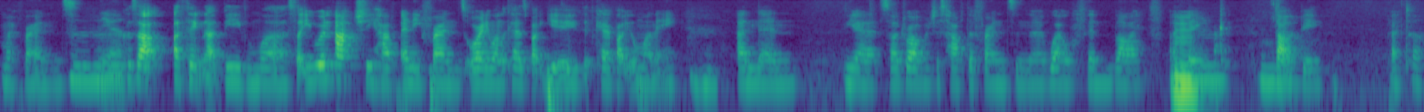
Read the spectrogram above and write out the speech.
my friends. Mm-hmm. Yeah. Because that I think that'd be even worse. Like you wouldn't actually have any friends or anyone that cares about you that care about your money, mm-hmm. and then yeah. So I'd rather just have the friends and the wealth in life. I Mm. think that would be better.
